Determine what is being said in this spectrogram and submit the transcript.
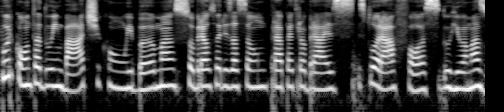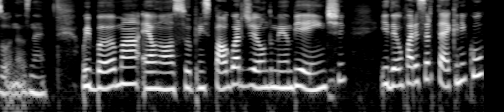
por conta do embate com o IBAMA sobre a autorização para a Petrobras explorar a foz do rio Amazonas. Né? O IBAMA é o nosso principal guardião do meio ambiente e deu um parecer técnico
